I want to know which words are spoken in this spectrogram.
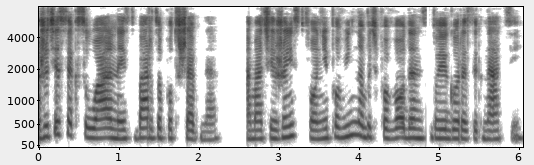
Życie seksualne jest bardzo potrzebne, a macierzyństwo nie powinno być powodem do jego rezygnacji.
